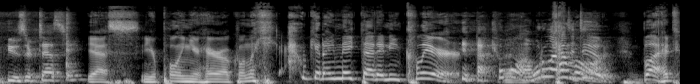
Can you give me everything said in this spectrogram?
user testing? Yes, you're pulling your hair out, going like, "How can I make that any clearer?" Yeah, come on, what do I have to on. do? But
